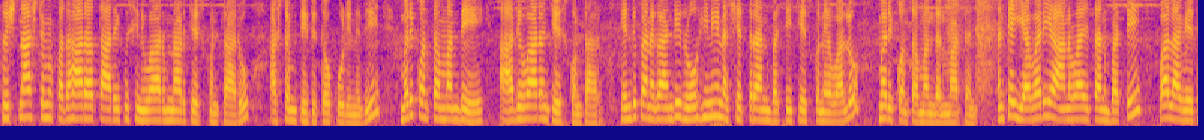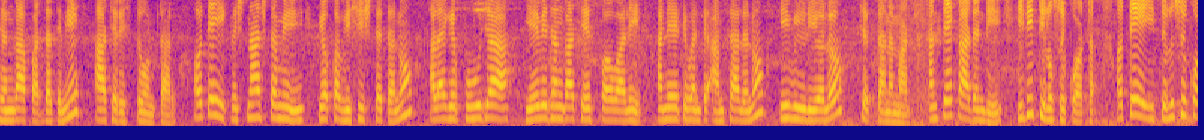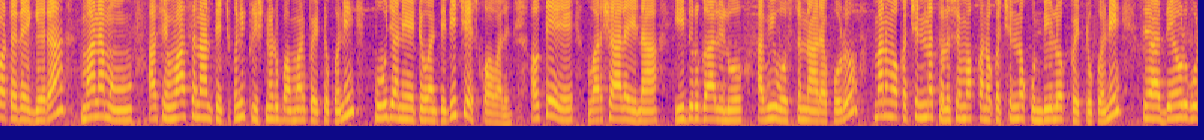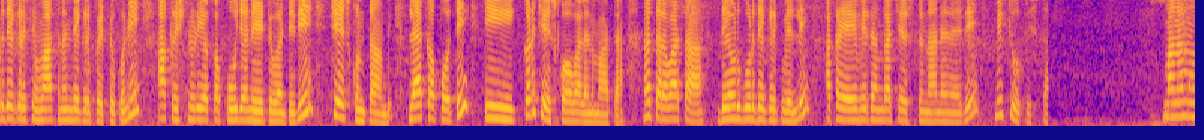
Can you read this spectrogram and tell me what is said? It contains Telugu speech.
కృష్ణాష్టమి పదహారవ తారీఖు శనివారం నాడు చేసుకుంటారు. అష్టమి తిథితో కూడినది. మరి కొంతమంది ఆదివారం చేసుకుంటారు. ఎందుకనగా అండి రోహిణి నక్షత్రాన్ని బట్టి చేసుకునే వాళ్ళు మరి కొంతమంది అనమాట అండి అంటే ఎవరి ఆనవాయితాన్ని బట్టి వాళ్ళు ఆ విధంగా ఆ పద్ధతిని ఆచరిస్తూ ఉంటారు. అయితే ఈ కృష్ణాష్టమి యొక్క విశిష్టతను అలాగే పూజ ఏ విధంగా చేసుకోవాలి అనేటువంటి అంశాలను ఈ వీడియోలో చెప్తానన్నమాట అంతేకాదండి ఇది తులసుకోట అయితే ఈ తులసి కోట దగ్గర మనము ఆ సింహాసనాన్ని తెచ్చుకుని కృష్ణుడు బొమ్మను పెట్టుకొని పూజ అనేటువంటిది చేసుకోవాలండి. అయితే వర్షాలైనా ఈదురుగాలులు అవి వస్తున్నాడప్పుడు మనం ఒక చిన్న తులసి మొక్కను ఒక చిన్న కుండీలోకి పెట్టుకొని దేవుడి గుడి దగ్గర సింహాసనం దగ్గర పెట్టుకొని ఆ కృష్ణుడి యొక్క పూజ అనేటువంటిది చేసుకుంటామండి లేకపోతే ఈ ఇక్కడ చేసుకోవాలన్నమాట. తర్వాత దేవుడి గుడి దగ్గరికి వెళ్ళి అక్కడ ఏ విధంగా చేస్తున్నాను అనేది మీకు చూపిస్తాను మనము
